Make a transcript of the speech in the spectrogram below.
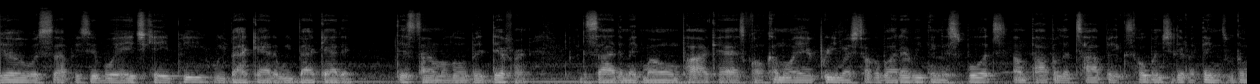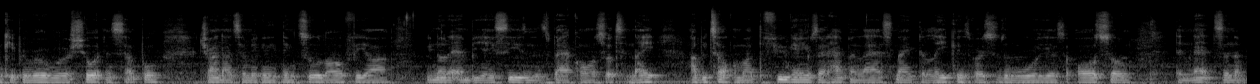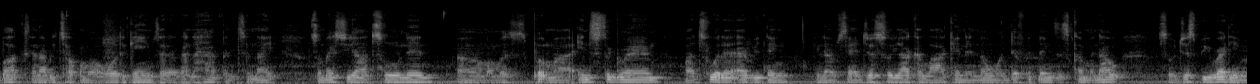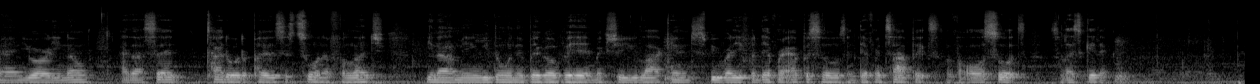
yo, what's up? It's your boy HKP. We back at it. We back at it. This time a little bit different. I decided to make my own podcast. Gonna come on here, pretty much talk about everything in sports, unpopular topics, whole bunch of different things. We're gonna keep it real, real short and simple. Try not to make anything too long for y'all. You know the NBA season is back on, so tonight I'll be talking about the few games that happened last night: the Lakers versus the Warriors, also the Nets and the Bucks, and I'll be talking about all the games that are gonna happen tonight. So make sure y'all tune in. Um, I'm gonna put my Instagram, my Twitter, everything. You know what I'm saying, just so y'all can lock in and know when different things is coming out. So just be ready, man. You already know. As I said, title of the playlist is 200 for lunch. You know what I mean? We doing it big over here. Make sure you lock in. Just be ready for different episodes and different topics of all sorts. So let's get it.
